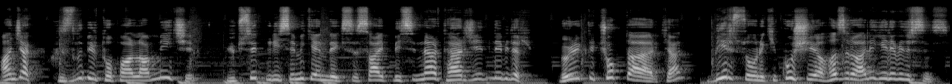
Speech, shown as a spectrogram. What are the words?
Ancak hızlı bir toparlanma için yüksek glisemik endeksi sahip besinler tercih edilebilir. Böylelikle çok daha erken bir sonraki koşuya hazır hale gelebilirsiniz.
